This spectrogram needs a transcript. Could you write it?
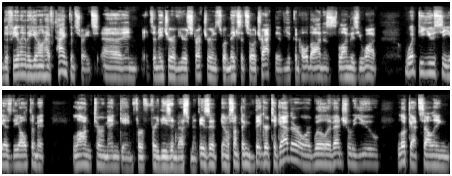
the feeling that you don't have time constraints uh, and it's the nature of your structure and it's what makes it so attractive. You can hold on as long as you want. What do you see as the ultimate long-term end game for for these investments? Is it you know something bigger together or will eventually you look at selling?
